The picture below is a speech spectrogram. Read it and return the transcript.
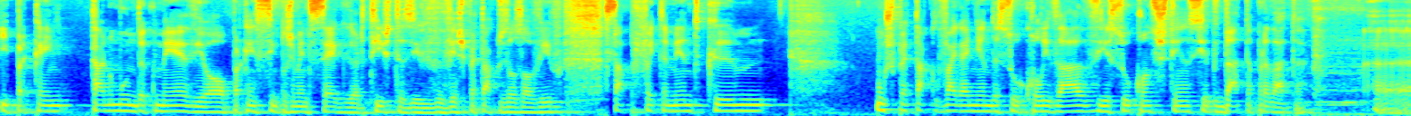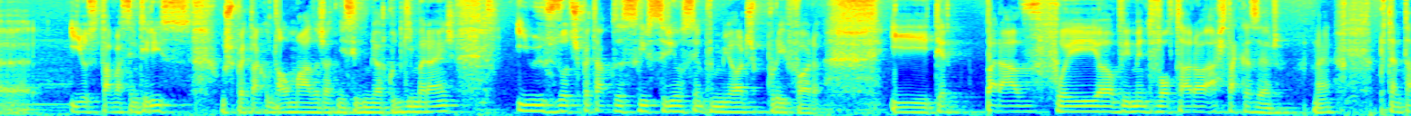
E para quem está no mundo da comédia ou para quem simplesmente segue artistas e vê espetáculos deles ao vivo, sabe perfeitamente que um espetáculo vai ganhando a sua qualidade e a sua consistência de data para data. Uh, e eu estava a sentir isso. O espetáculo da Almada já tinha sido melhor que o de Guimarães e os outros espetáculos a seguir seriam sempre melhores por aí fora. E ter parado foi, obviamente, voltar à estaca zero. Não é? Portanto,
